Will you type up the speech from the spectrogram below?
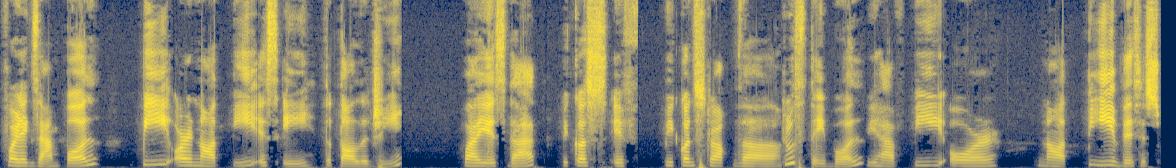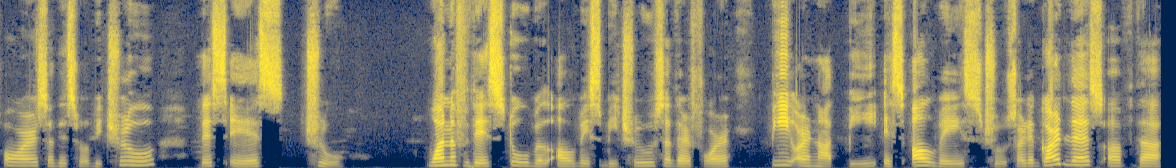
For example, P or not P is a tautology. Why is that? Because if we construct the truth table, we have P or not P. This is OR, so this will be true. This is true. One of these two will always be true, so therefore P or not P is always true. So regardless of the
